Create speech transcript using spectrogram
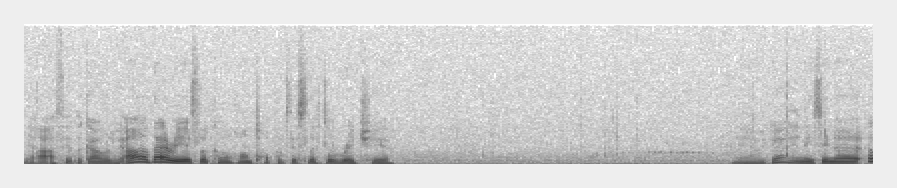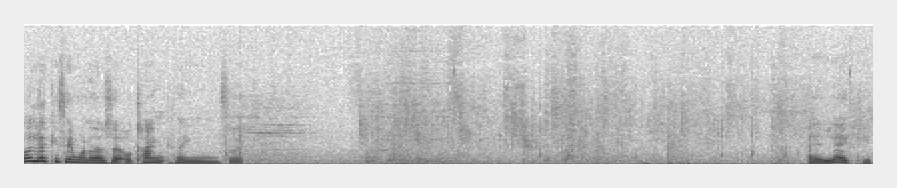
yeah, I think the guy will. Ah, there he is. Look on, on top of this little ridge here. There we go. And he's in a. Oh, look, he's in one of those little tank things. Look. I like it.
